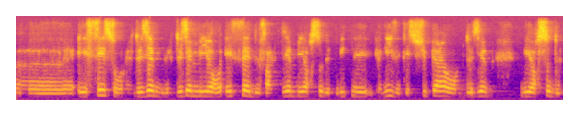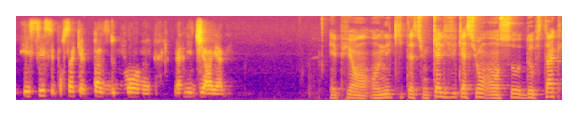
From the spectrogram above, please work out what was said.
euh, essai sur le deuxième, deuxième meilleur essai de, enfin, deuxième meilleur saut de Britney Reeves était supérieur au deuxième meilleur saut de essai. C'est pour ça qu'elle passe devant euh, la Nigériane. Et puis en, équitation, qualification en saut d'obstacle,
